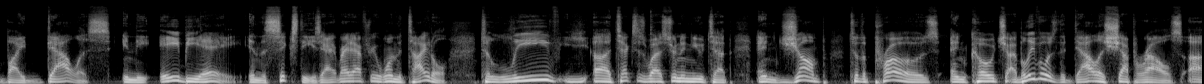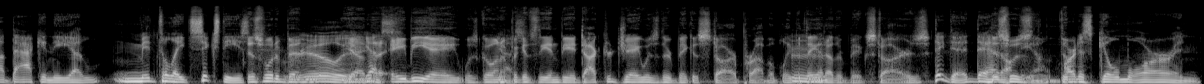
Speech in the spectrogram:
by Dallas in the ABA in the 60s, right after he won the title, to leave uh, Texas Western and UTEP and jump to the pros and coach, I believe it was the Dallas Chaparrals uh, back in the uh, mid to late 60s. This would have been Really? yeah. Yes. The ABA was going up against the NBA. Dr. J was their biggest star, probably, but they had other big stars. Mm-hmm. They did. They had This was you know, the- Artis Gilmore and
